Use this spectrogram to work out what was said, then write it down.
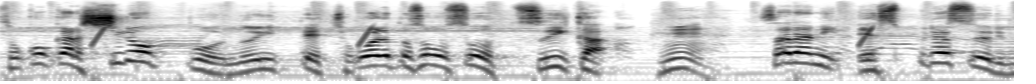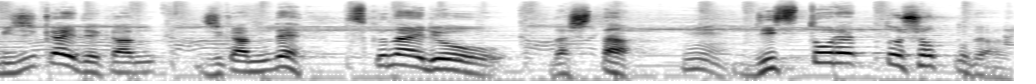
そこからシロップを抜いてチョコレートソースを追加、うんさらにエスプレッソより短い時間時間で少ない量を出したリストレットショットである。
